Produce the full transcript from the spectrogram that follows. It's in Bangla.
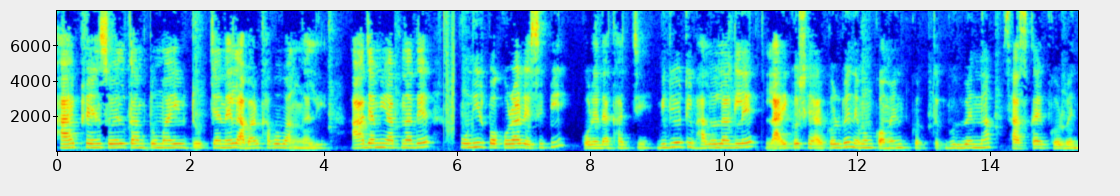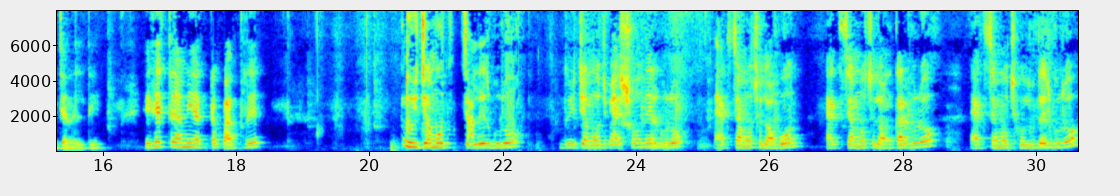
Hi friends welcome to my YouTube channel আবার খাব বাঙালি। আজ আমি আপনাদের পনির পকোড়া রেসিপি করে দেখাচ্ছি। ভিডিওটি ভালো লাগলে লাইক ও শেয়ার করবেন এবং কমেন্ট করতে ভুলবেন না সাবস্ক্রাইব করবেন চ্যানেলটি এক্ষেত্রে আমি একটা পাত্রে দুই চামচ চালের গুঁড়ো, দুই চামচ বেসনের গুঁড়ো, এক চামচ লবণ, এক চামচ লঙ্কার গুঁড়ো এক চামচ হলুদের গুঁড়ো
